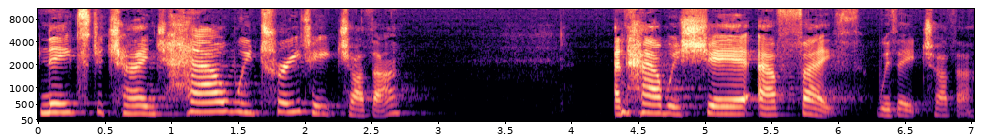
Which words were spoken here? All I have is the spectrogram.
needs to change how we treat each other and how we share our faith with each other.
